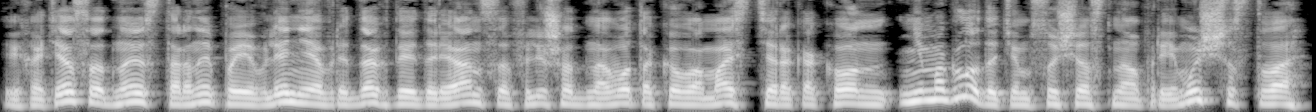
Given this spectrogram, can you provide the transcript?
И хотя, с одной стороны, появление в рядах дейдарианцев лишь одного такого мастера, как он, не могло дать им существенного преимущества,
